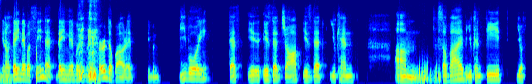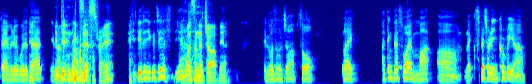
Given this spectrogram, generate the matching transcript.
you know Yeah. they never seen that they never even heard about it even b-boy that is, is that job is that you can um survive you can feed you're familiar with Yeah. that. You know it what I mean? didn't exist, right? It didn't exist. Yeah. It wasn't a job. Yeah. it wasn't a job. So like I think that's why my uh like especially in Korea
